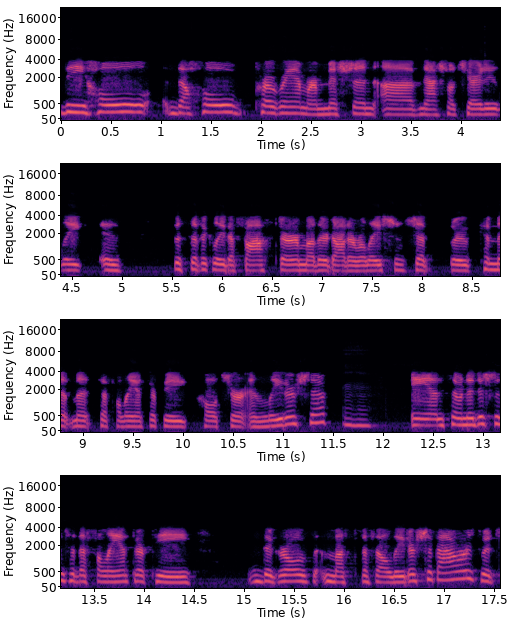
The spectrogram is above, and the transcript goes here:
the whole the whole program or mission of National Charity League is specifically to foster mother daughter relationships through commitment to philanthropy, culture, and leadership. Mm-hmm. And so, in addition to the philanthropy, the girls must fulfill leadership hours, which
